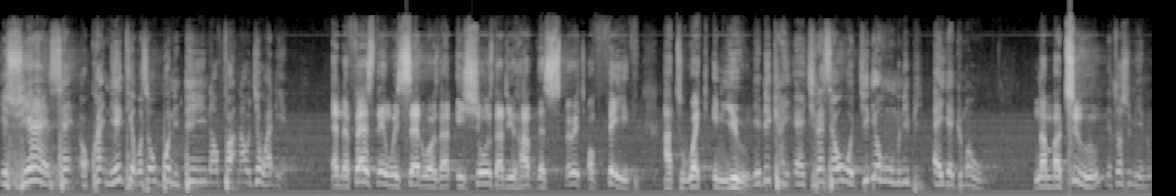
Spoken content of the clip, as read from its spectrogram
yɛsua sɛ ɔkwan neɛ nti a wɔ sɛ wobɔ ne din na wofa na wogye w'adeɛ And the first thing we said was that it shows that you have the spirit of faith at work in you. Deɛ di kan ɛkyerɛ sɛ wowɔ gyidie honhom no bi ɛyɛ adwuma wɔ mu Number two,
